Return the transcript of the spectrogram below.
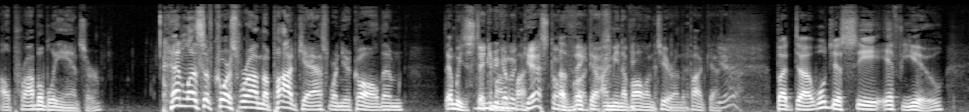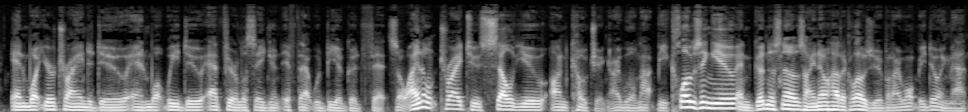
I'll probably answer. Unless, of course, we're on the podcast when you call, then then we just stick Then you become a pod- guest on a the victim, podcast. I mean, a volunteer on the podcast. Yeah. But uh, we'll just see if you and what you're trying to do and what we do at Fearless Agent, if that would be a good fit. So I don't try to sell you on coaching. I will not be closing you, and goodness knows I know how to close you, but I won't be doing that.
